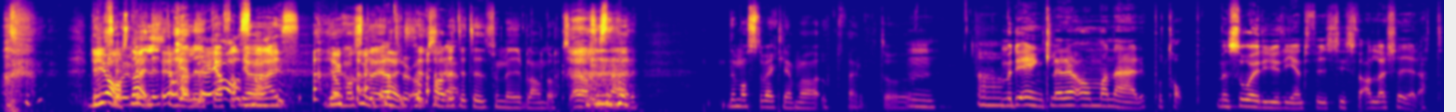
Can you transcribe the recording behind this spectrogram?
Det är asnice. lite mer lika för att jag, är jag måste, jag nice. tror det också tar lite tid för mig ibland också. Alltså, så här, det måste verkligen vara uppvärmt och Mm. Ja. Men det är enklare om man är på topp. Men så är det ju rent fysiskt för alla tjejer att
